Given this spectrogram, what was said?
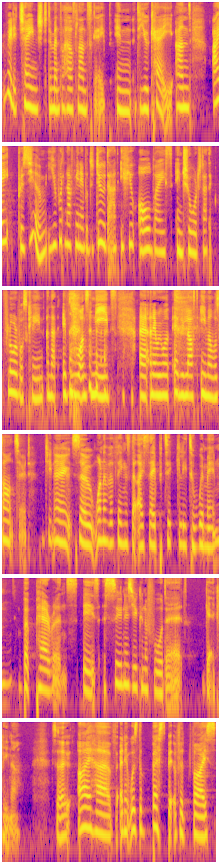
really changed the mental health landscape in the UK. And I presume you wouldn't have been able to do that if you always ensured that the floor was clean and that everyone's needs uh, and everyone every last email was answered. Do you know? So one of the things that I say, particularly to women but parents, is as soon as you can afford it, get a cleaner. So I have, and it was the best bit of advice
